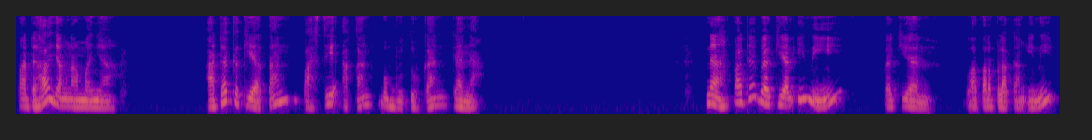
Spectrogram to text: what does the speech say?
Padahal yang namanya ada kegiatan pasti akan membutuhkan dana. Nah, pada bagian ini, bagian latar belakang ini,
